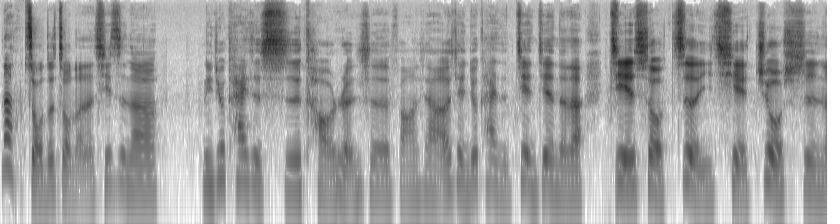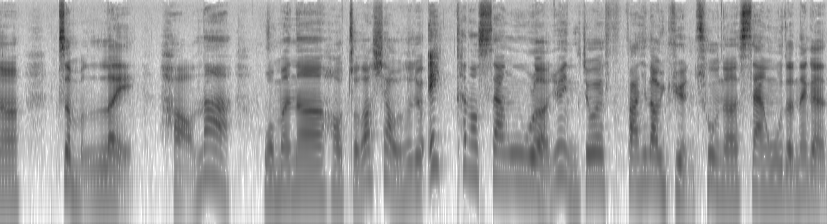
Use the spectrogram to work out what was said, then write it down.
那走着走着呢，其实呢，你就开始思考人生的方向，而且你就开始渐渐的呢，接受这一切就是呢这么累。好，那我们呢，好走到下午的时候就哎看到山屋了，因为你就会发现到远处呢山屋的那个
